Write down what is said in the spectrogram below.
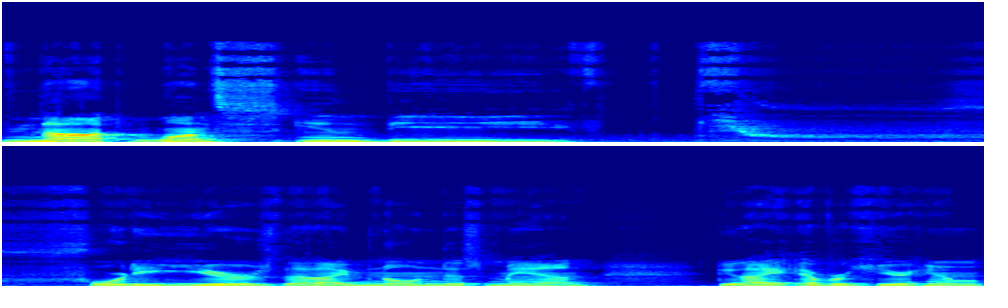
Not once in the 40 years that I've known this man did I ever hear him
